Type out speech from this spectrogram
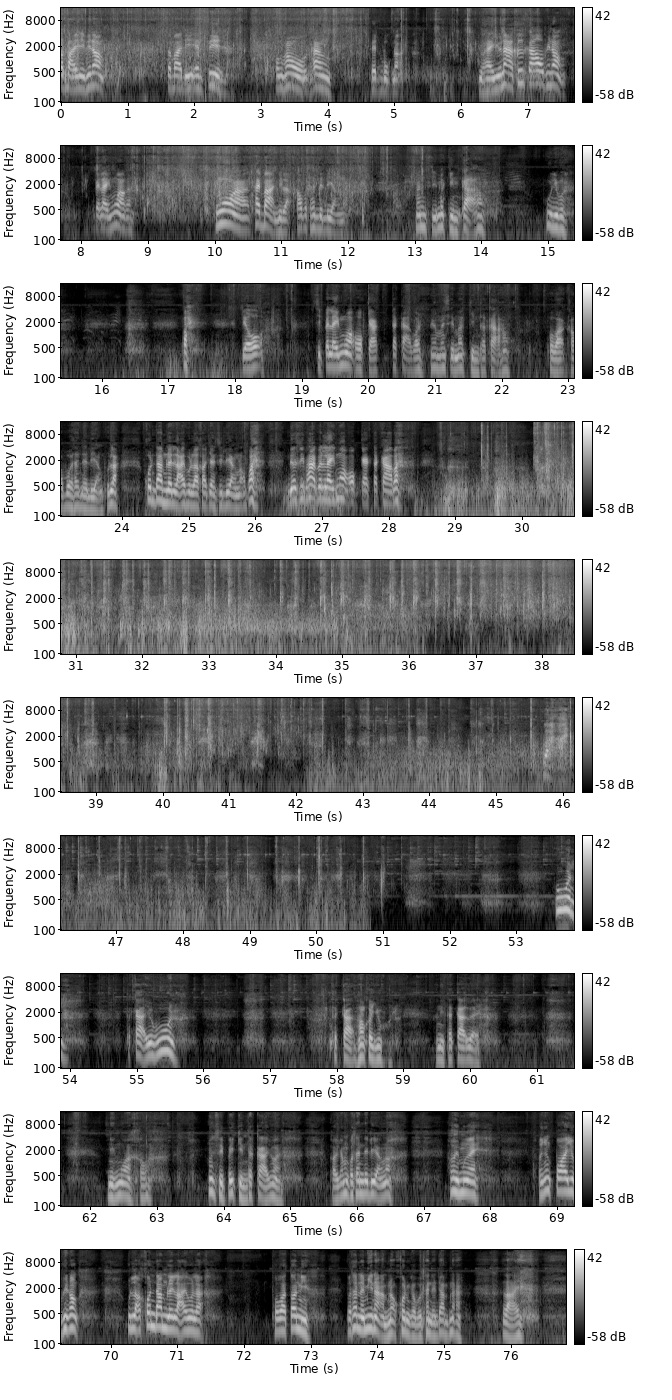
สบายดีพี่น้อง สบายดีเอฟซีของเฮาทางเฟซบุ๊กเนาะอยู่ไหอยู่หน้าคือเก้าพี่น้องไปไล่งัวกันงัวไทยบ้านนี่แหละเขาประทันได้เลี้ยงเนาะมันสีมากินกะเฮาพูดนี่บ่ไปเดี๋ยวสิไปไล่งัวออกจากตะกะก่อนเนี่ยมันสิมากินตะกะเฮาเพราะว่าเขาบ่ทันได้เลี้ยงพุ่นละคนดำหลายๆพุ่นละเขาจังสิเลี้ยงเนาะไปเดี๋ยวสิพาไปไล่งัวออกจากตะกะปะ พูนตะกะอยู่พูนตะกะเขาก็อยู่ อันนี้ตะกะเอื่อยนี่งัวเขามันสิไปกินตะกะอยู่อะเขายังบ่ทันได้เลี้ยงเนาะเฮ้ยเมื่อยเขายังปล่อยอยู่พี่น้องเวลาคนดำหลายๆเวลาเพราะว่าตอนนี้ บ่ทันได้มีน้ำเนาะคนกับบ่ทันได้ดำหน้าหลาย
